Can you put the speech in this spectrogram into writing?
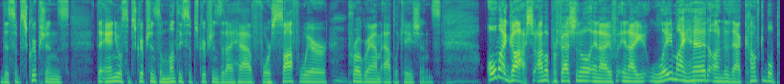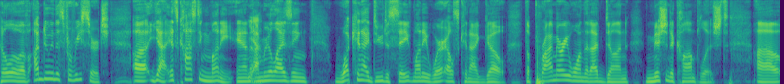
the subscriptions, the annual subscriptions, the monthly subscriptions that I have for software program applications. Oh my gosh, I'm a professional and I and I lay my head onto that comfortable pillow of I'm doing this for research. Uh, yeah, it's costing money, and Yeah. I'm realizing what can I do to save money? Where else can I go? The primary one that I've done, mission accomplished. Uh,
